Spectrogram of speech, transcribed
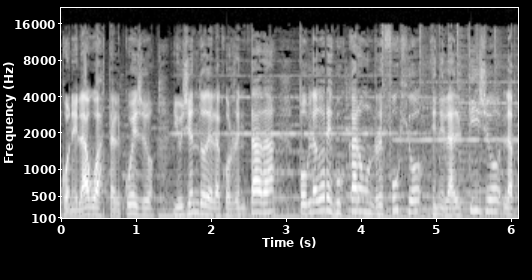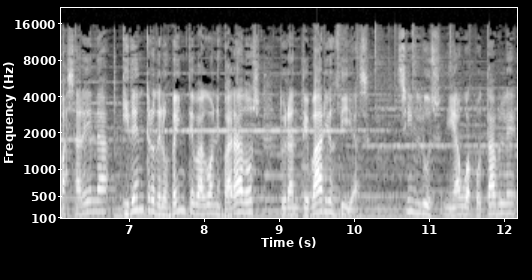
Con el agua hasta el cuello y huyendo de la correntada, pobladores buscaron un refugio en el altillo, la pasarela y dentro de los 20 vagones varados durante varios días, sin luz ni agua potable,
